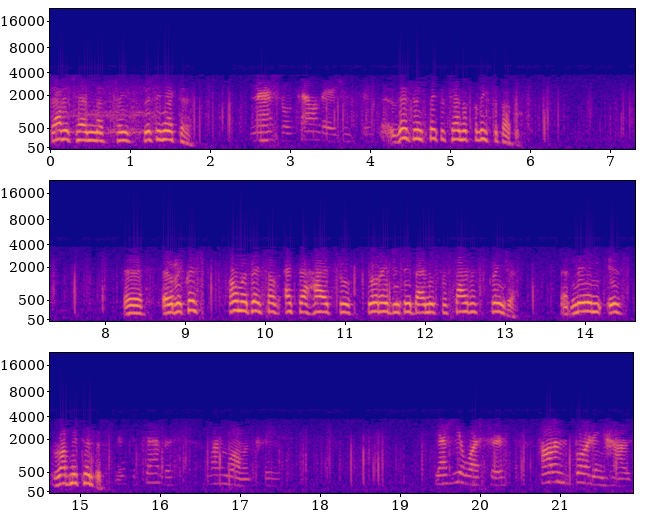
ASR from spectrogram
Charlie Chan must trace missing actor. National Talent Agency. Uh, this Inspector Chan of Police Department. Uh, a request home address of actor hired through your agency by Mr. Cyrus Granger. That name is Rodney Tempest. Mr. Tempest, one moment, please. Yeah, here was, sir. Holland's boarding house,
